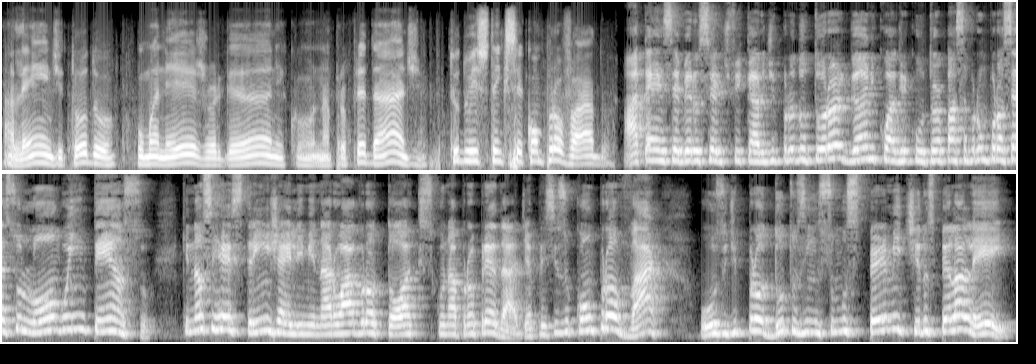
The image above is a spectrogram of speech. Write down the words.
Além de todo o manejo orgânico na propriedade, tudo isso tem que ser comprovado. Até receber o certificado de produtor orgânico, o agricultor passa por um processo longo e intenso, que não se restringe a eliminar o agrotóxico na propriedade. É preciso comprovar o uso de produtos e insumos permitidos pela lei.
